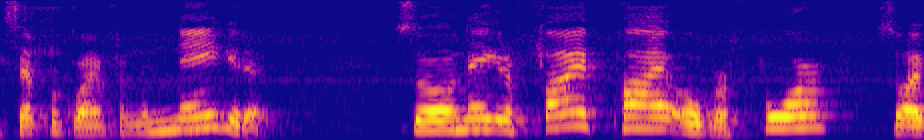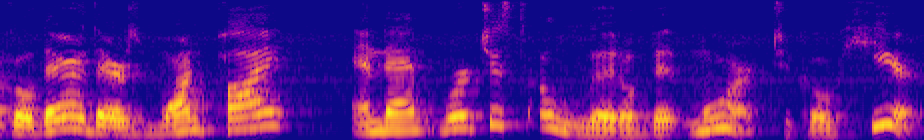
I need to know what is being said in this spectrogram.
except we're going from the negative. So negative 5 pi over 4, so I go there, there's 1 pi, and then we're just a little bit more to go here.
